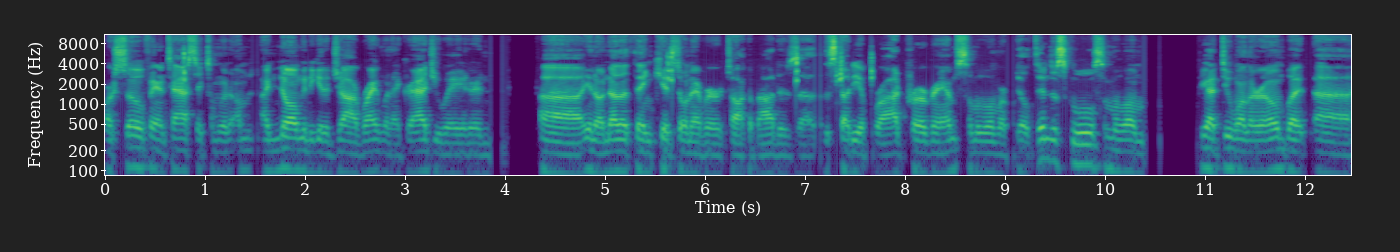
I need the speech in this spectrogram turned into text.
are so fantastic. So I'm gonna, I'm, i know I'm going to get a job right when I graduate. And Uh, you know, another thing kids don't ever talk about is uh, the study abroad programs. Some of them are built into school, some of them you got to do on their own. But uh,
